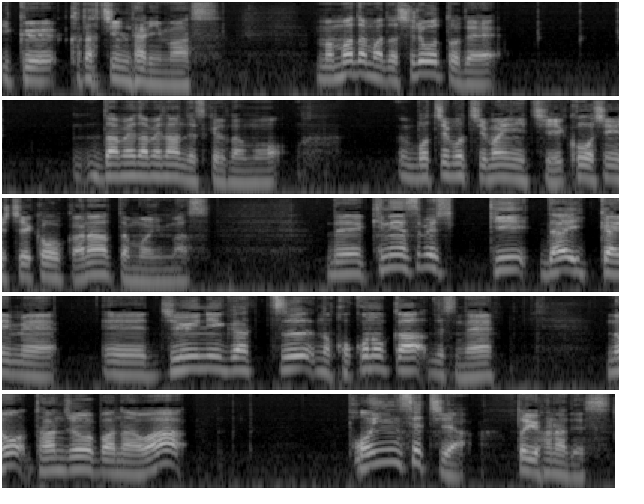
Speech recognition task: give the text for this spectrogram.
いく形になります。まあ、まだまだ素人で、ダメダメなんですけれども、ぼちぼち毎日更新していこうかなと思います。で、記念すべき第1回目、えー12月の9日ですね、の誕生花は、ポインセチアという花です。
